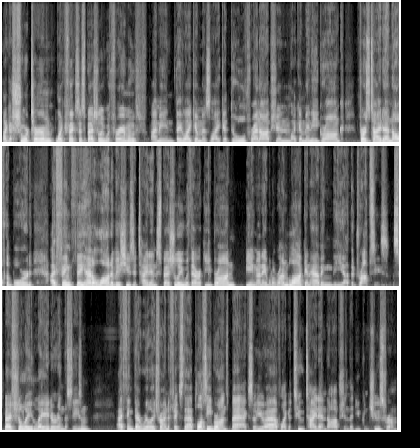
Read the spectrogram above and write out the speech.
like a short term like fix, especially with Freiermuth. I mean, they like him as like a dual threat option, like a mini Gronk, first tight end off the board. I think they had a lot of issues at tight end, especially with Eric Ebron being unable to run block and having the uh, the dropsies, especially later in the season. I think they're really trying to fix that. Plus, Ebron's back, so you have like a two tight end option that you can choose from.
